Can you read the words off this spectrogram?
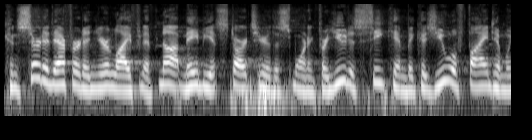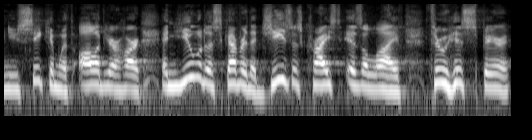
concerted effort in your life, and if not, maybe it starts here this morning for you to seek Him because you will find Him when you seek Him with all of your heart, and you will discover that Jesus Christ is alive through His Spirit.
